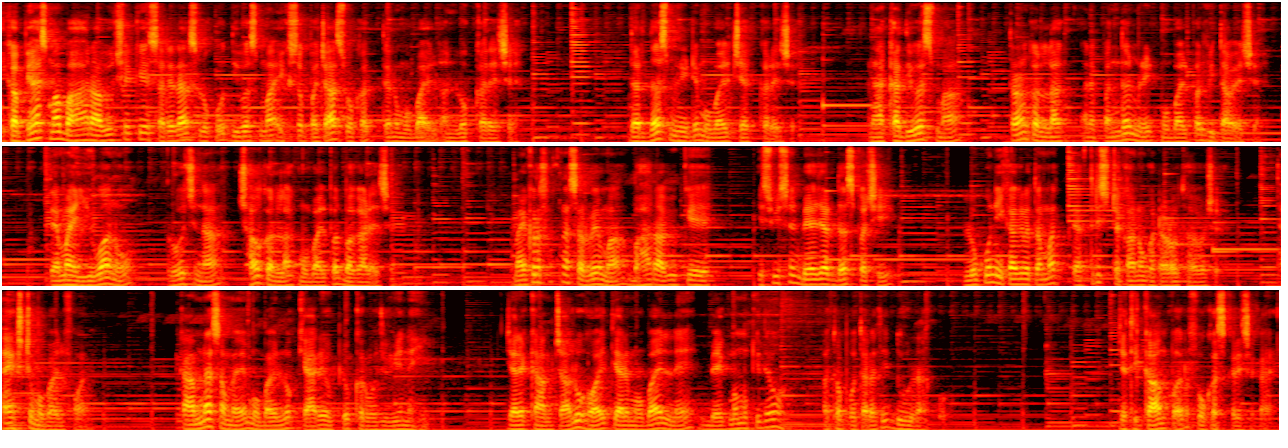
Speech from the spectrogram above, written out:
એક અભ્યાસમાં બહાર આવ્યું છે કે સરેરાશ લોકો દિવસમાં એકસો પચાસ વખત તેનો મોબાઈલ અનલોક કરે છે. દર દસ મિનિટે મોબાઈલ ચેક કરે છે. અને આખા દિવસમાં ત્રણ કલાક અને પંદર મિનિટ મોબાઈલ પર વિતાવે છે. તેમાં યુવાનો રોજના છ કલાક મોબાઈલ પર બગાડે છે. માઇક્રોસોફ્ટના સર્વેમાં બહાર આવ્યું કે ઈસવીસન બે હજાર દસ પછી લોકોની એકાગ્રતામાં તેત્રીસ ટકાનો ઘટાડો થયો છે. થેન્ક્સ ટુ મોબાઈલ ફોન કામના સમયે મોબાઈલનો ક્યારેય ઉપયોગ કરવો જોઈએ નહીં. જ્યારે કામ ચાલુ હોય ત્યારે મોબાઈલને બેગમાં મૂકી દેવો અથવા પોતાનાથી દૂર રાખવો. જેથી કામ પર ફોકસ કરી શકાય.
